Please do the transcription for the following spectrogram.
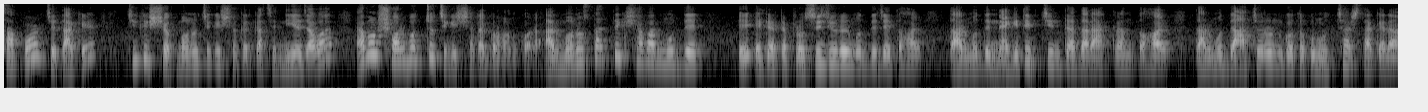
সাপোর্ট যে তাকে চিকিৎসক, মনোচিকিৎসকের কাছে নিয়ে যাওয়া এবং সর্বোচ্চ চিকিৎসাটা গ্রহণ করা। আর মনস্তাত্ত্বিক সেবার মধ্যে এটা একটা প্রসিজিওরের মধ্যে যেতে হয়, তার মধ্যে নেগেটিভ চিন্তা দ্বারা আক্রান্ত হয়, তার মধ্যে আচরণগত কোনো উচ্ছ্বাস থাকে না,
